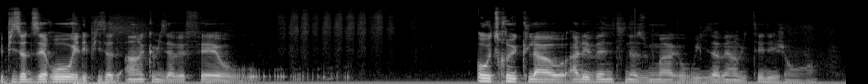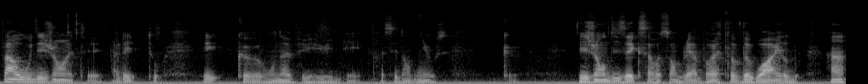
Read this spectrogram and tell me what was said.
l'épisode 0 et l'épisode 1 comme ils avaient fait au, au truc là, à l'event Inazuma où ils avaient invité des gens, enfin où des gens étaient allés tout, et qu'on avait eu les précédentes news les gens disaient que ça ressemblait à Breath of the Wild. Hein.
